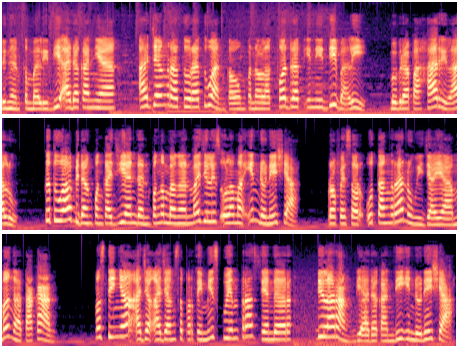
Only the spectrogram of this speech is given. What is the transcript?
dengan kembali diadakannya ajang ratu-ratuan kaum penolak kodrat ini di Bali beberapa hari lalu. Ketua Bidang Pengkajian dan Pengembangan Majelis Ulama Indonesia, Profesor Utang Ranuwijaya mengatakan, mestinya ajang-ajang seperti Miss Queen Transgender dilarang diadakan di Indonesia.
